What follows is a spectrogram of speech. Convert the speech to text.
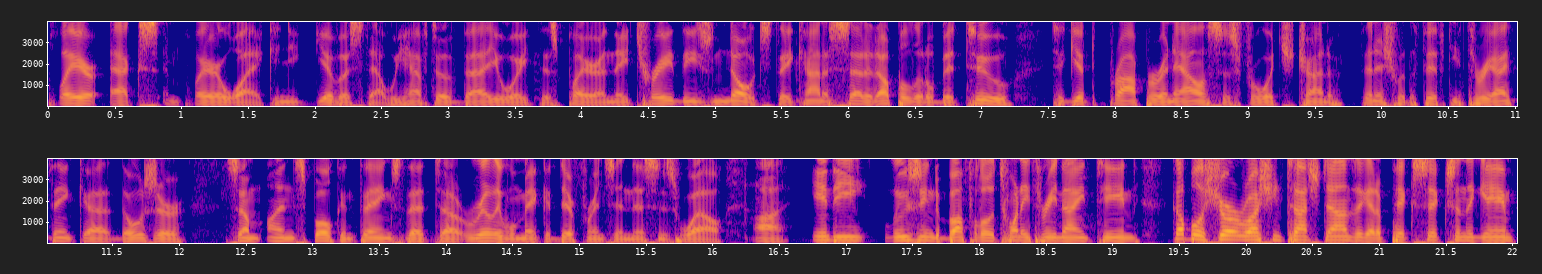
player X and player Y. Can you give us that? We have to evaluate this player. And they trade these notes. They kind of set it up a little bit too to get proper analysis for what you're trying to finish with a 53. I think uh, those are some unspoken things that uh, really will make a difference in this as well. Uh, Indy losing to Buffalo 23 19. A couple of short rushing touchdowns. They got a pick six in the game.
